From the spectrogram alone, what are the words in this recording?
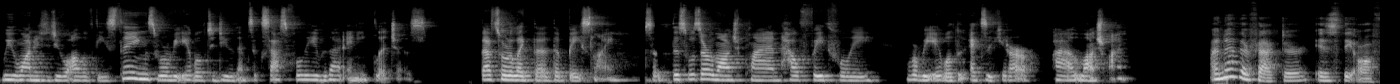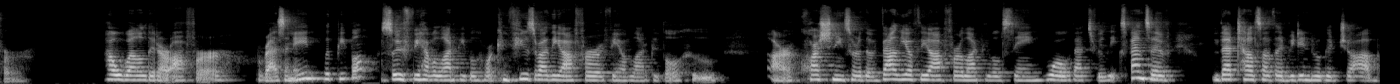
we wanted to do all of these things. Were we able to do them successfully without any glitches? That's sort of like the, the baseline. So, this was our launch plan. How faithfully were we able to execute our uh, launch plan? Another factor is the offer. How well did our offer resonate with people? So, if we have a lot of people who are confused about the offer, if we have a lot of people who are questioning sort of the value of the offer, a lot of people saying, whoa, that's really expensive, that tells us that we didn't do a good job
